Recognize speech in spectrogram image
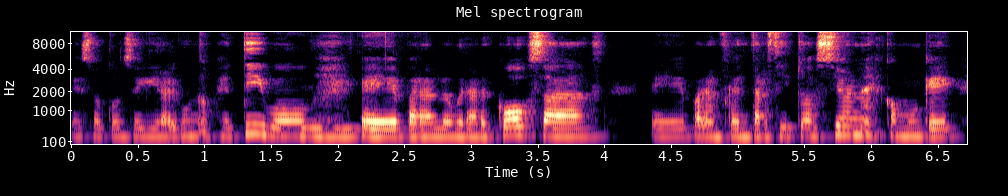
eso, conseguir algún objetivo, eh, para lograr cosas, eh, para enfrentar situaciones, como que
